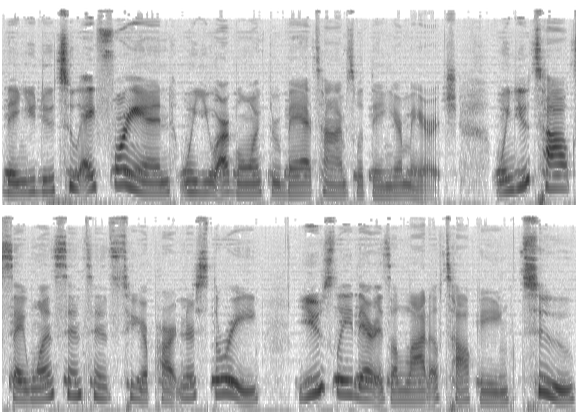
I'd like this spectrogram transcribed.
than you do to a friend when you are going through bad times within your marriage. When you talk, say one sentence to your partner's three. Usually there is a lot of talking to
